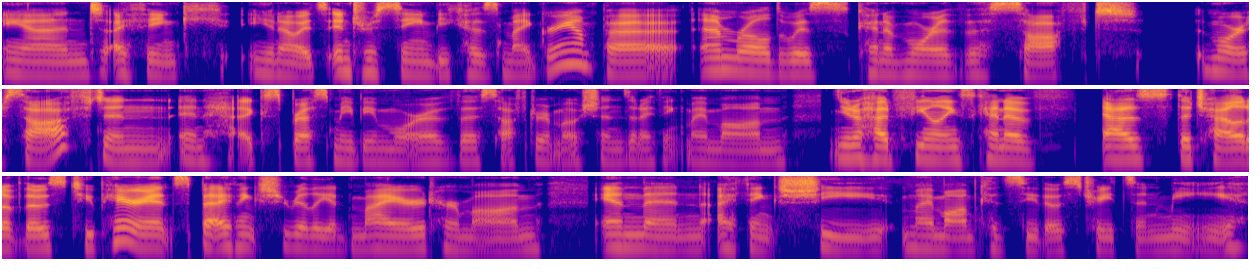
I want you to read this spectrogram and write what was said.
And I think, you know, it's interesting because my grandpa, Emerald, was kind of more of the soft, more soft and, and expressed maybe more of the softer emotions. And I think my mom, you know, had feelings kind of as the child of those two parents, but I think she really admired her mom. And then I think she, my mom could see those traits in me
